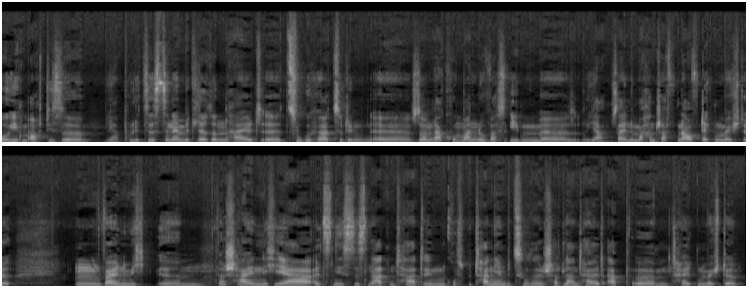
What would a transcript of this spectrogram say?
wo eben auch diese ja, Polizistin, Ermittlerin halt äh, zugehört zu dem äh, Sonderkommando, was eben äh, ja, seine Machenschaften aufdecken möchte. Ähm, weil nämlich ähm, wahrscheinlich er als nächstes ein Attentat in Großbritannien bzw. Schottland halt abhalten ähm, möchte.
